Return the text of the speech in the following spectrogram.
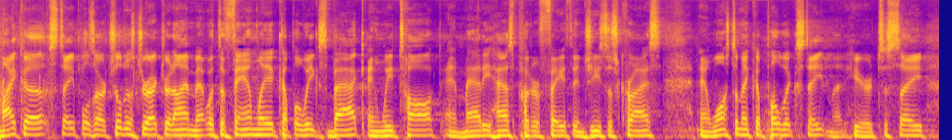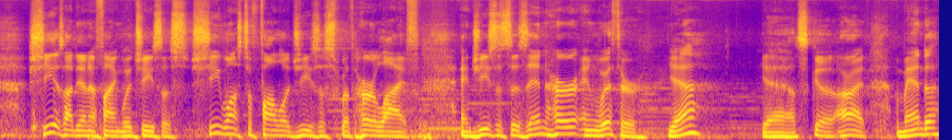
Micah Staples, our children's director, and I met with the family a couple of weeks back, and we talked. And Maddie has put her faith in Jesus Christ and wants to make a public statement here to say she is identifying with Jesus. She wants to follow Jesus with her life, and Jesus is in her and with her. Yeah, yeah, that's good. All right, Amanda.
